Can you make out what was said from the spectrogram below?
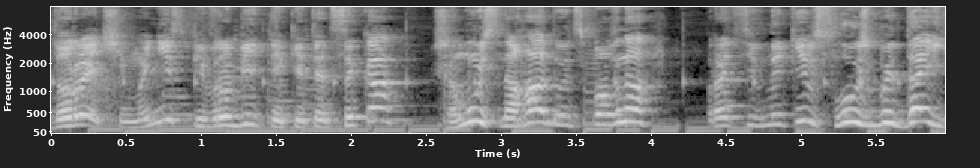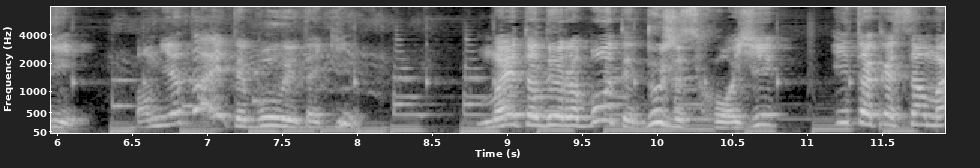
До речі, мені співробітники ТЦК чомусь нагадують сповна працівників служби ДАІ. Пам'ятаєте, були такі? Методи роботи дуже схожі, і таке саме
